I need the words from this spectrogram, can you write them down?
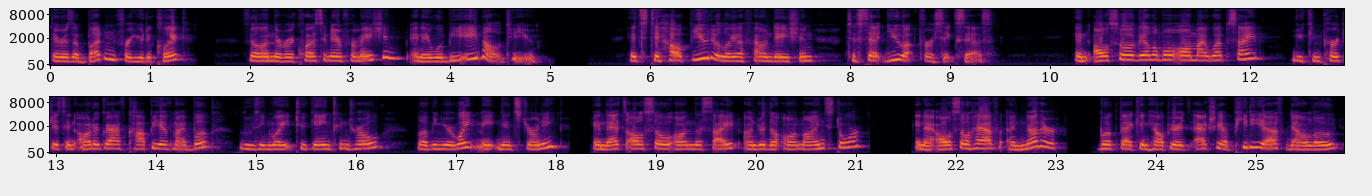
there is a button for you to click, fill in the requested information, and it will be emailed to you. It's to help you to lay a foundation to set you up for success. And also available on my website, you can purchase an autographed copy of my book, Losing Weight to Gain Control Loving Your Weight Maintenance Journey, and that's also on the site under the online store. And I also have another book that can help you. It's actually a PDF download.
